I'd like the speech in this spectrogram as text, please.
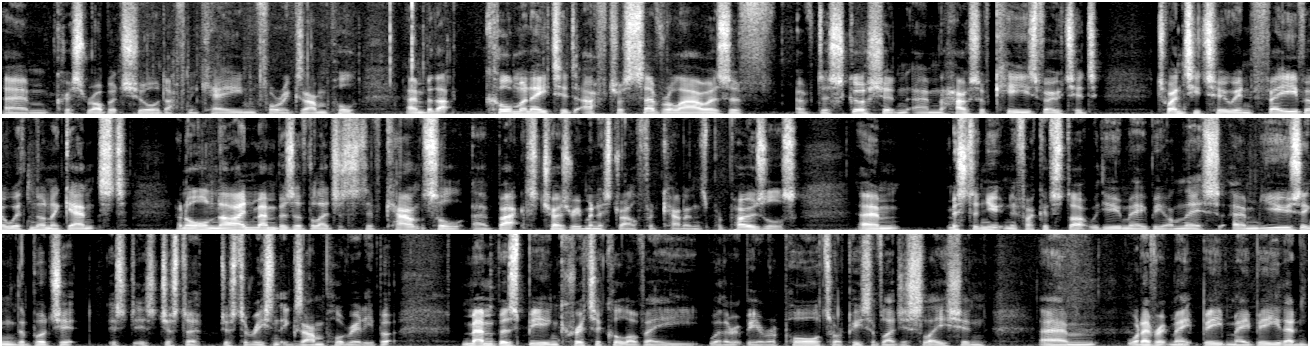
Um, Chris Robertshaw, Daphne Caine, for example. Um, but that culminated after several hours of, of discussion. Um, the House of Keys voted 22 in favour, with none against and all nine members of the Legislative Council uh, backed Treasury Minister Alfred Cannan's proposals. Um, Mr. Newton, if I could start with you maybe on this, um, using the budget is, is just a just a recent example really, but members being critical of a whether it be a report or a piece of legislation, um, whatever it may be, may be, then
